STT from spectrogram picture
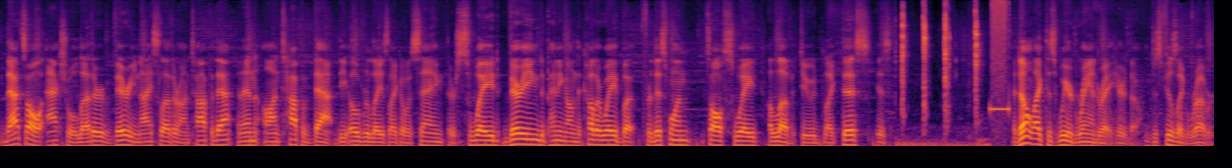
That's all actual leather, very nice leather on top of that. And then on top of that, the overlays, like I was saying, they're suede, varying depending on the colorway, but for this one, it's all suede. I love it, dude. Like this is I don't like this weird rand right here though. It just feels like rubber,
